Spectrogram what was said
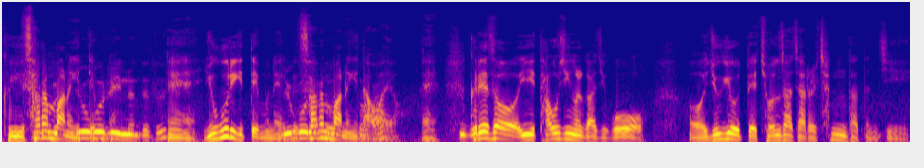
그게 사람 반응이기 때문에. 있는데도 예, 유골이기 때문에 그 사람 반응이 또 나와요. 예. 유골. 그래서 이 다우징을 가지고 어, 6.25 때 전사자를 찾는다든지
